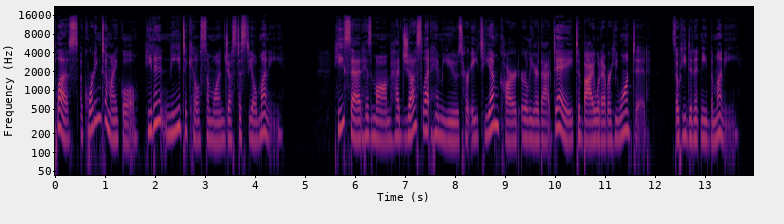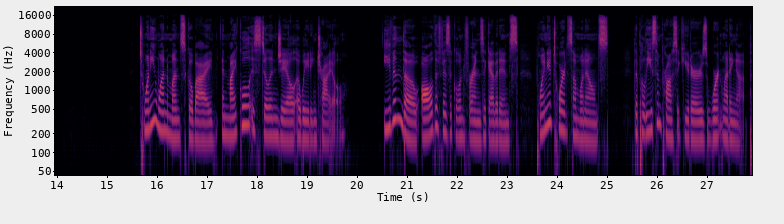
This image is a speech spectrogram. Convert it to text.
Plus, according to Michael, he didn't need to kill someone just to steal money. He said his mom had just let him use her ATM card earlier that day to buy whatever he wanted, so he didn't need the money. 21 months go by, and Michael is still in jail awaiting trial. Even though all the physical and forensic evidence pointed towards someone else, the police and prosecutors weren't letting up.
